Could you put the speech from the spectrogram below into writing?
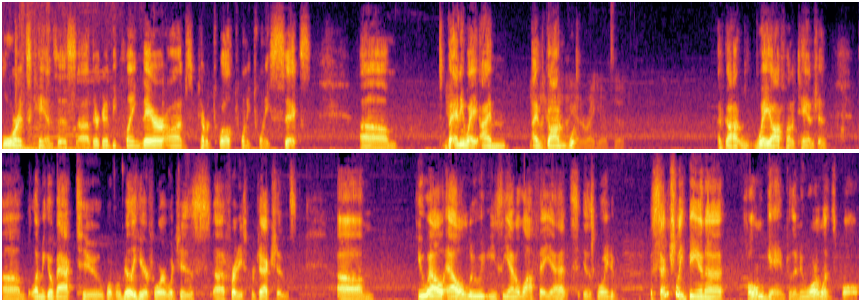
Lawrence, Kansas. Uh, they're going to be playing there on September 12th, 2026. Um, But anyway, I'm Yeah, I've I gone got it right here too. I've got way off on a tangent. Um, but let me go back to what we're really here for, which is uh, Freddy's projections. Um, ULL, Louisiana Lafayette, is going to essentially be in a home game for the New Orleans Bowl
